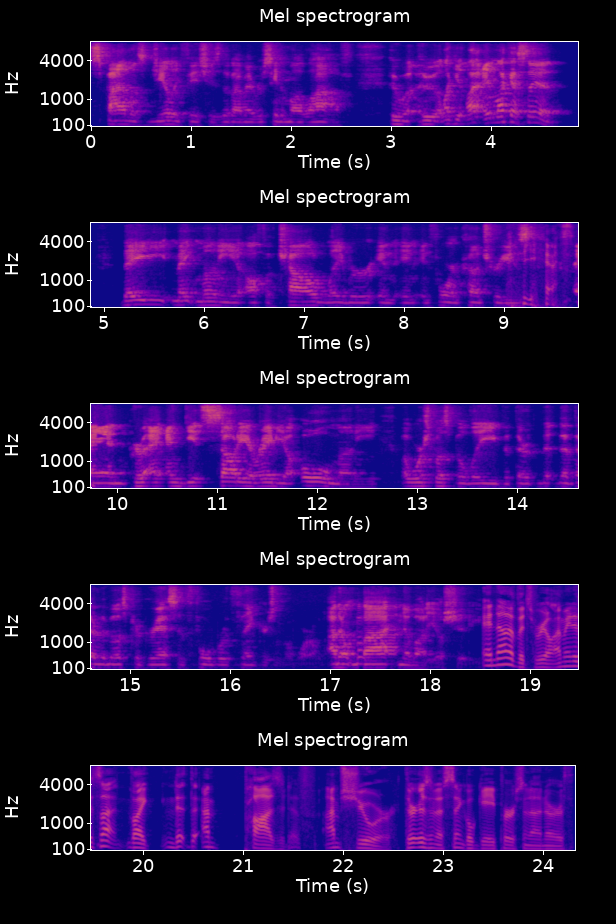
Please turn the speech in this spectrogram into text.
spineless jellyfishes that I've ever seen in my life. Who who like and like I said, they make money off of child labor in in, in foreign countries yes. and and get Saudi Arabia oil money, but we're supposed to believe that they're that they're the most progressive, forward thinkers in the world. I don't buy it. Nobody else should. Either. And none of it's real. I mean, it's not like I'm positive. I'm sure there isn't a single gay person on earth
